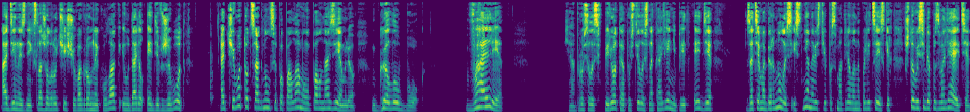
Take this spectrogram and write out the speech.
один из них сложил ручищу в огромный кулак и ударил Эдди в живот, отчего тот согнулся пополам и упал на землю. «Голубок!» «Валет!» Я бросилась вперед и опустилась на колени перед Эдди, затем обернулась и с ненавистью посмотрела на полицейских. «Что вы себе позволяете?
